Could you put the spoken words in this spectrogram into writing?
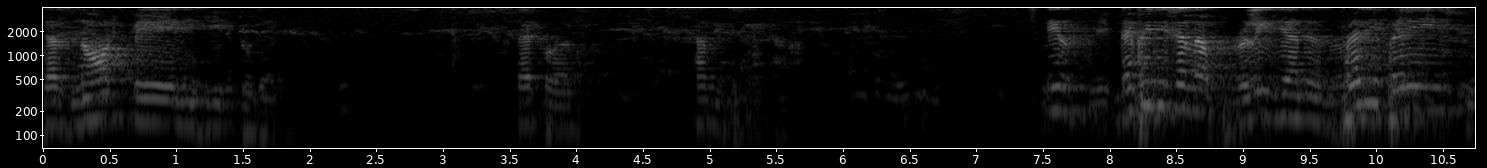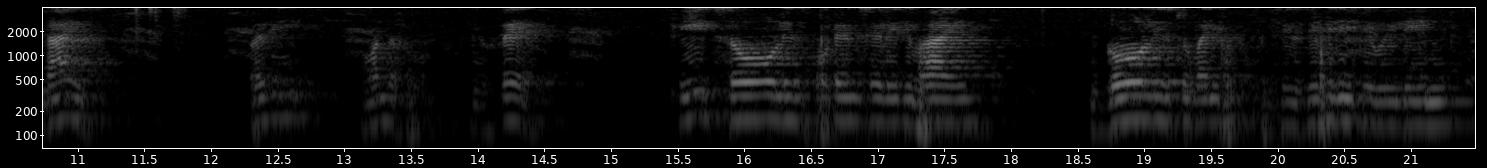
does not pay any heed to them. That was Swami. His definition of religion is very, very nice, very wonderful. He says, each soul is potentially divine. The goal is to manifest His divinity within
